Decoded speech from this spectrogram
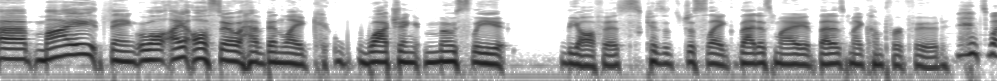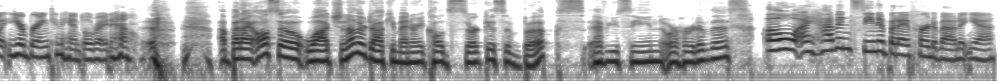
Uh, my thing, well, I also have been like watching mostly The Office because it's just like that is my that is my comfort food. It's what your brain can handle right now. Uh, but I also watched another documentary called Circus of Books. Have you seen or heard of this? oh, I haven't seen it, but I've heard about it. Yeah.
